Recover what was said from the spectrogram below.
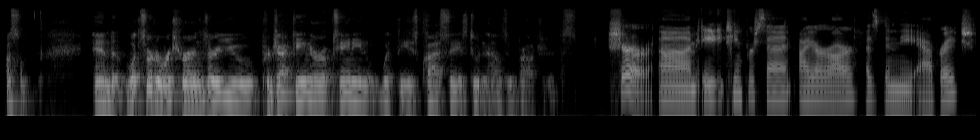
Awesome. And what sort of returns are you projecting or obtaining with these Class A student housing projects? Sure. Um, 18% IRR has been the average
